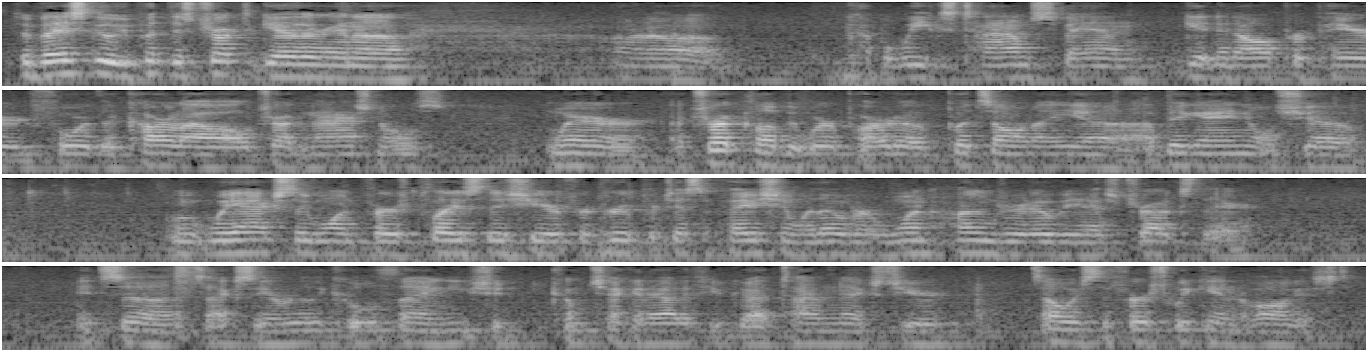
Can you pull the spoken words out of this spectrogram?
So basically, we put this truck together in a I don't know a couple weeks time span, getting it all prepared for the Carlisle All Truck Nationals, where a truck club that we're a part of puts on a uh, a big annual show. We actually won first place this year for group participation with over 100 OBS trucks there it's uh, it's actually a really cool thing. You should come check it out if you've got time next year. It's always the first weekend of August.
